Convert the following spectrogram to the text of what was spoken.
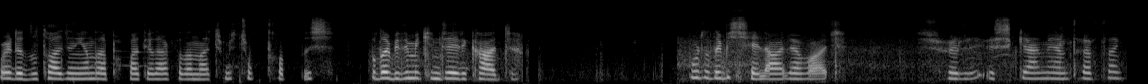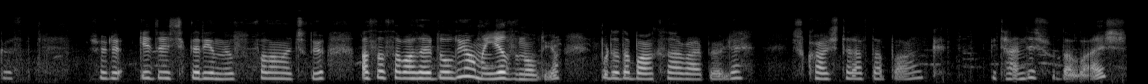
Bu arada dut ağacının yanında papatyalar falan açmış. Çok tatlış. Bu da bizim ikinci erik ağacı. Burada da bir şelale var. Şöyle ışık gelmeyen taraftan göster. Şöyle gece ışıkları yanıyor, su falan açılıyor. Aslında sabahları da oluyor ama yazın oluyor. Burada da banklar var böyle. Şu karşı tarafta bank. Bir tane de şurada var.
